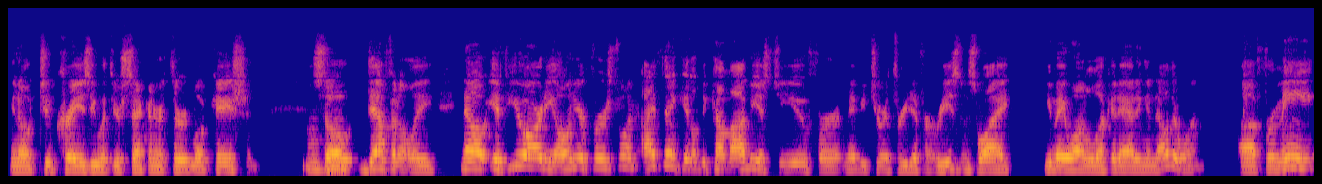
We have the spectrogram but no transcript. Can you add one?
you know too crazy with your second or third location. Mm-hmm. so definitely. Now if you already own your first one i think it'll become obvious to you for maybe two or three different reasons why you may want to look at adding another one. Uh, for me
